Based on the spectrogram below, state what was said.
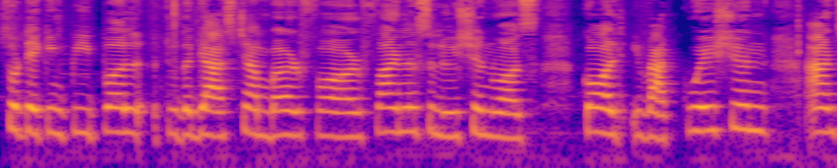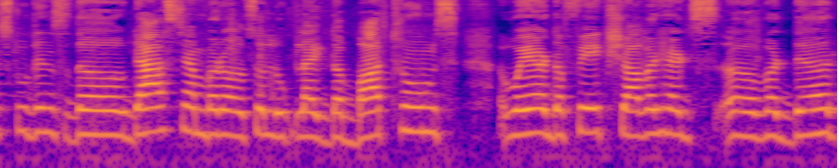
So taking people to the gas chamber for final solution was called evacuation. And students the gas chamber also looked like the bathrooms where the fake shower heads uh, were there.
